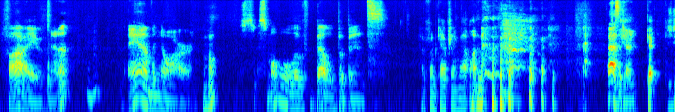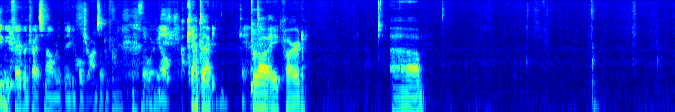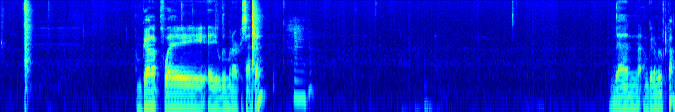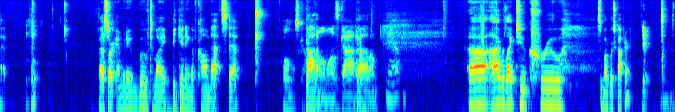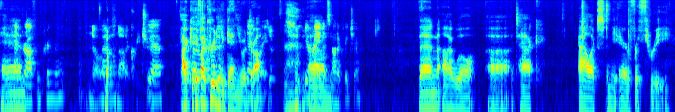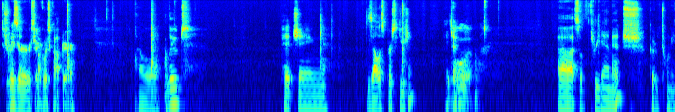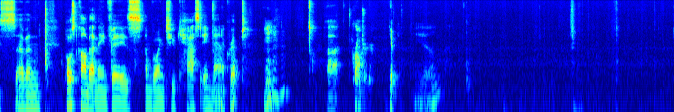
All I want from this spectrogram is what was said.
five mana. Mhm. Animar. Mhm. S- Small of Belbabint. Have fun capturing that one. That's the turn. Okay. Could you do me a favor and try to smile real big and hold your arms up in front of you? So no. Okay. Untap. great. Okay. Draw a card. Um, I'm gonna play a Luminarch Ascension. Mm-hmm. Then I'm gonna move to combat. Mhm. Uh, sorry, I'm gonna move to my beginning of combat step. Almost got, Got him. Almost got it. Got him. Yeah. Uh, I would like to crew Smuggler's Copter. Yep. Can't And draw from crew, right? No, No. it's not a creature. Yeah. I c if I crewed it again, you would yeah, draw. You're right. You're right. It's Um, not a creature. Then I will uh, attack Alex in the air for three. Trigger Trigger trigger. Smuggler's Copter. I will loot. Pitching Zealous Persecution. Okay. Ooh. Uh, so three damage. Go to 27. Post combat main phase, I'm going to cast a Mana Crypt. Mm-hmm. Kraum trigger.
